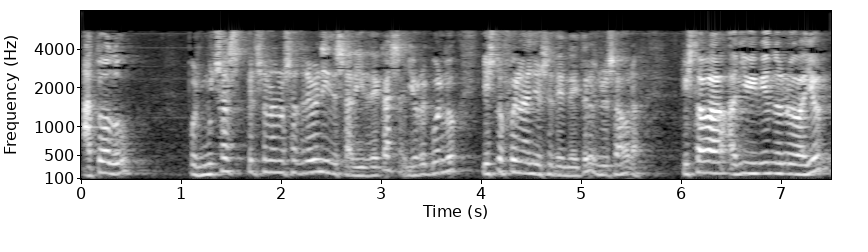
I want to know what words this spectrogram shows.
a todo, pues muchas personas no se atreven ni de salir de casa. Yo recuerdo, y esto fue en el año 73, no es ahora. Yo estaba allí viviendo en Nueva York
